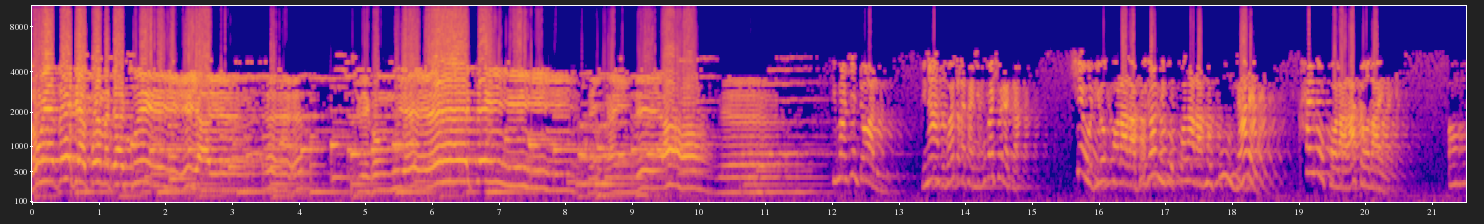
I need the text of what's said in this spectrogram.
ဘဝသက်ကြကွယ်မတတ်ခွေရရဲ့ရွေကုန်မှုရဲ့စိတ်စိတ်နိုင်လေအားရဲ့ဒီမှာရှင်းတော့ရလို့ဒီနာသဘောတလက်ထိုင်နေဘုဘရွှေ့လိုက်တာရှင်းကိုဒီကိုခေါ်လာတာဘာကြောင့်ဒီကိုခေါ်လာတာမဟုတ်ဘူးနားလေခိုင်းဖို့ခေါ်လာတာတော်သားရဲ့အော်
